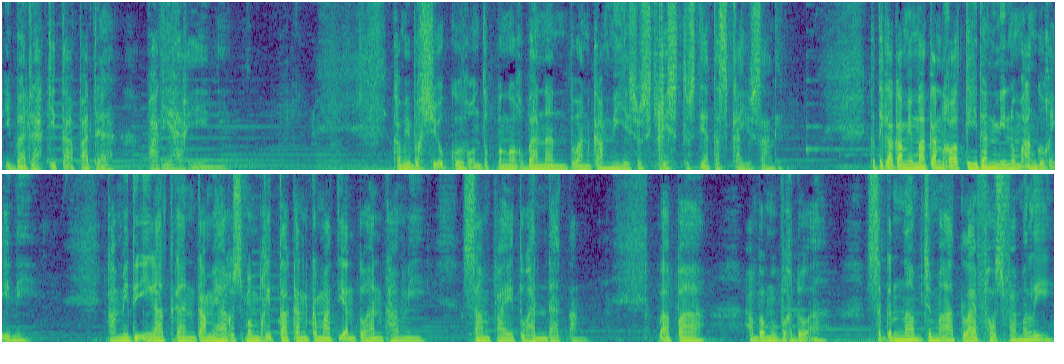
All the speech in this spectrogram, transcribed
ibadah kita pada pagi hari ini. Kami bersyukur untuk pengorbanan Tuhan kami Yesus Kristus di atas kayu salib. Ketika kami makan roti dan minum anggur ini, kami diingatkan kami harus memberitakan kematian Tuhan kami sampai Tuhan datang. Bapa, hambamu berdoa, segenap jemaat Lifehouse Family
